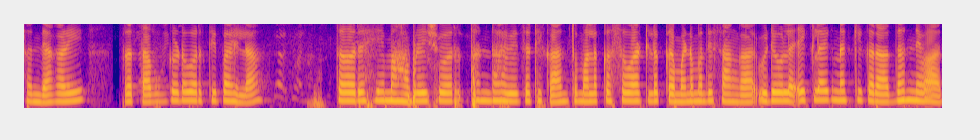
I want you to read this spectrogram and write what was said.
संध्याकाळी प्रतापगडवरती पाहिला. तर हे महाबळेश्वर थंड हवेचं ठिकाण. तुम्हाला कसं वाटलं? कमेंटमध्ये सांगा. व्हिडिओला एक लाईक नक्की करा. धन्यवाद.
